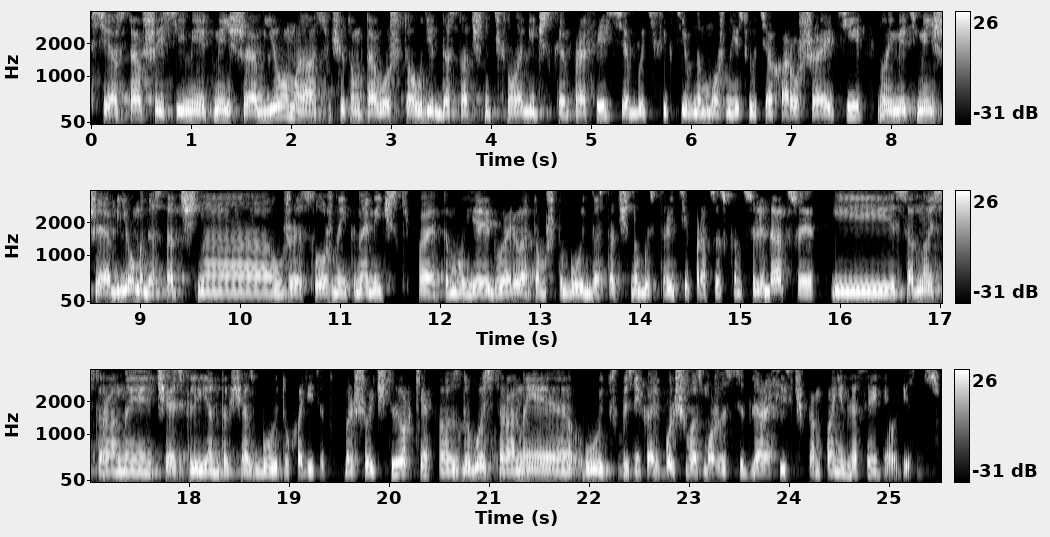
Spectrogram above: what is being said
Все оставшиеся имеют меньшие объемы, а с учетом того, что аудит достаточно технологическая профессия, быть эффективным можно, если у тебя хороший IT, но иметь меньшие объемы достаточно уже сложно экономически. Поэтому я и говорю о том, что будет достаточно быстро идти процесс консолидации. И с одной стороны, часть клиентов сейчас будет уходить от большой четверки, а с другой стороны, будет возникать больше возможностей для российских компаний, для среднего бизнеса.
